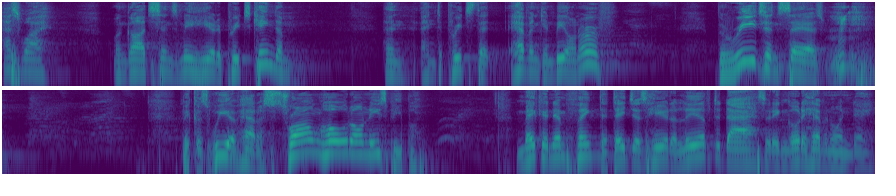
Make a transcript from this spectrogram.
That's why when God sends me here to preach kingdom and, and to preach that heaven can be on earth, the region says, because we have had a stronghold on these people, making them think that they just here to live to die so they can go to heaven one day.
